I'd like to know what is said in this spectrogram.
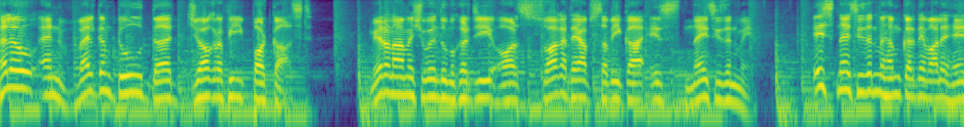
Hello and welcome to the geography podcast मेरा नाम है शुभेंदु मुखर्जी और स्वागत है आप सभी का इस नए सीज़न में। इस नए सीज़न में हम करने वाले हैं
